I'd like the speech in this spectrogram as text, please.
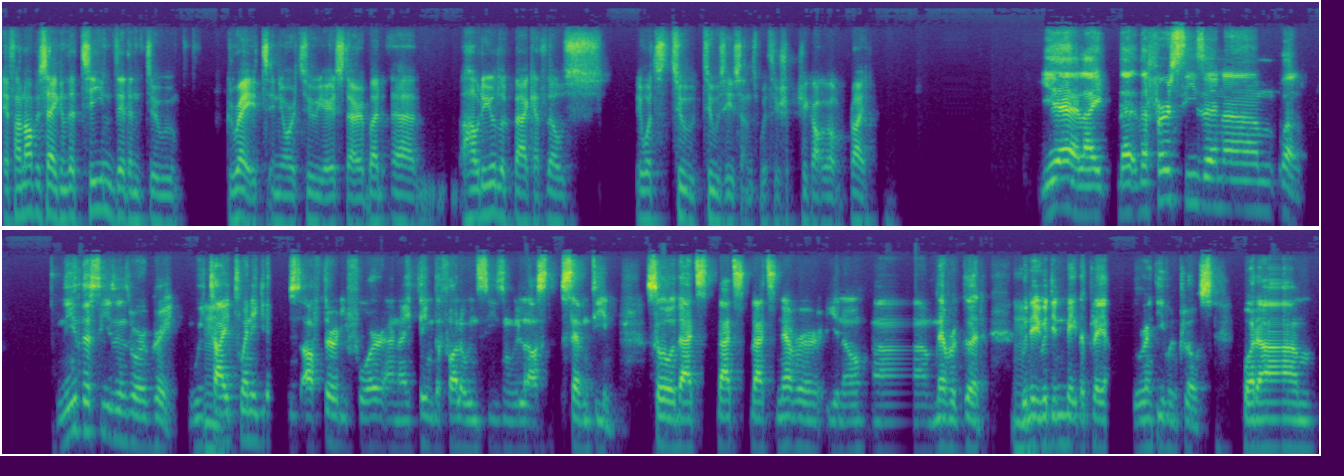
if I'm not mistaken, the team didn't do great in your two years there. But uh, how do you look back at those? It was two two seasons with Chicago, right? Yeah, like the, the first season, um, well, neither seasons were great. We mm. tied 20 games off 34, and I think the following season we lost 17. So that's that's that's never you know um, never good. Mm. We, we didn't make the playoffs. We weren't even close. But um,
